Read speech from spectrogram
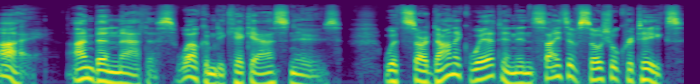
Hi, I'm Ben Mathis. Welcome to Kick Ass News. With sardonic wit and incisive social critiques,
